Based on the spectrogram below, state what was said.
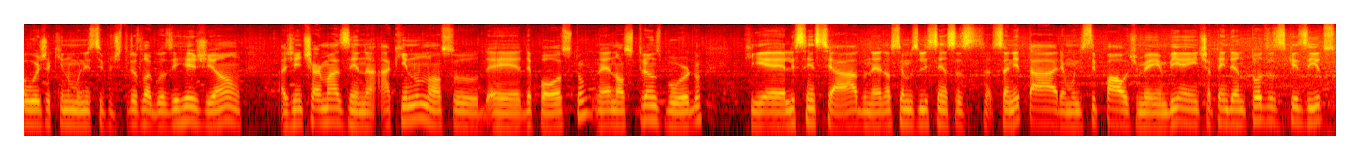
hoje aqui no município de Três Lagoas e região, a gente armazena aqui no nosso é, depósito, né, nosso transbordo, que é licenciado, né, nós temos licenças sanitária, municipal, de meio ambiente, atendendo todos os quesitos.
